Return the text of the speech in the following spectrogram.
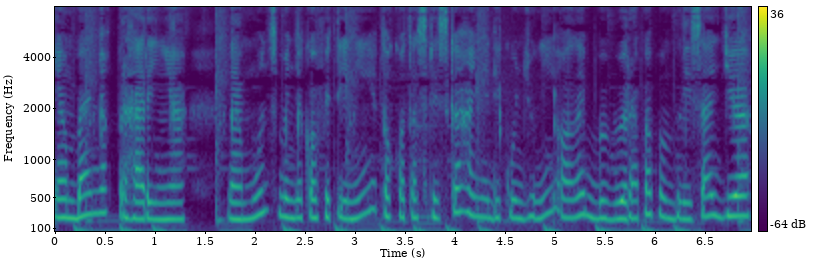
yang banyak perharinya. Namun, semenjak COVID ini, toko tas Rizka hanya dikunjungi oleh beberapa pembeli saja.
